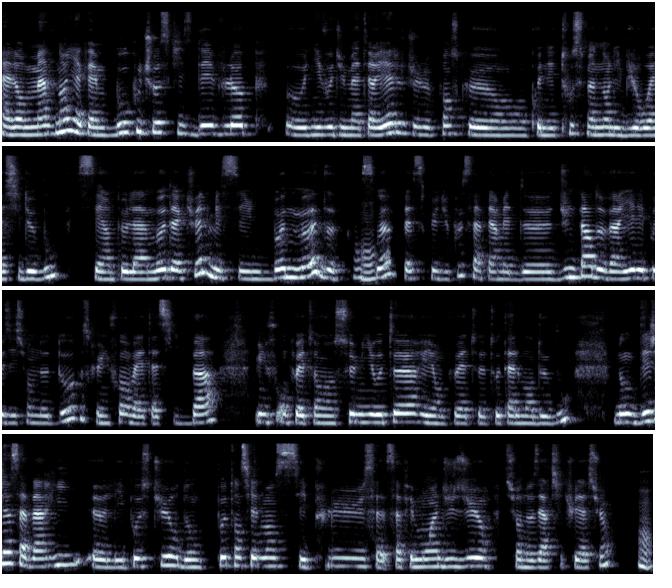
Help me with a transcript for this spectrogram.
Alors maintenant, il y a quand même beaucoup de choses qui se développent au niveau du matériel. Je pense qu'on connaît tous maintenant les bureaux assis debout. C'est un peu la mode actuelle, mais c'est une bonne mode en mmh. soi parce que du coup, ça permet de, d'une part, de varier les positions de notre dos parce qu'une fois, on va être assis bas, une fois, on peut être en semi-hauteur et on peut être totalement debout. Donc déjà, ça varie euh, les postures. Donc potentiellement, c'est plus, ça, ça fait moins d'usure sur nos articulations. Mm.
